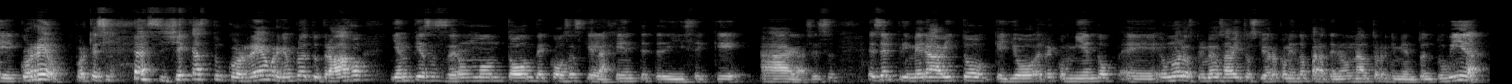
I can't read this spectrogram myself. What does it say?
eh, correo, porque si, si checas tu correo, por ejemplo, de tu trabajo, ya empiezas a hacer un montón de cosas que la gente te dice que hagas. Es, es el primer hábito que yo recomiendo, eh, uno de los primeros hábitos que yo recomiendo para tener un alto rendimiento en tu vida.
